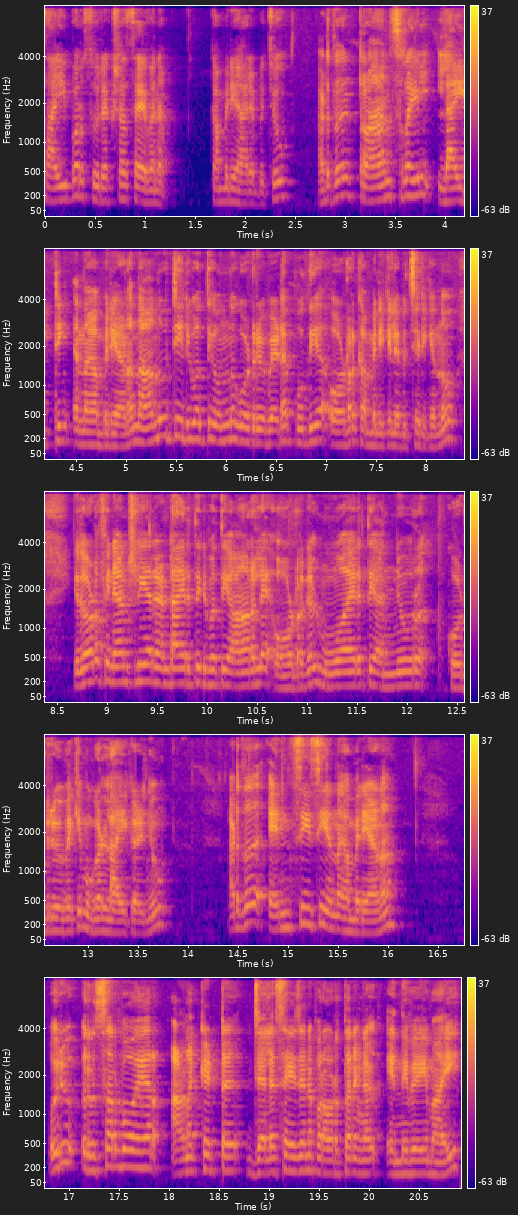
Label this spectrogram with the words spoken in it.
സൈബർ സുരക്ഷാ സേവനം കമ്പനി ആരംഭിച്ചു. അടുത്തത് ട്രാൻസ്റെയിൽ ലൈറ്റിംഗ് എന്ന കമ്പനിയാണ്. നാനൂറ്റി ഇരുപത്തി ഒന്ന് കോടി രൂപയുടെ പുതിയ ഓർഡർ കമ്പനിക്ക് ലഭിച്ചിരിക്കുന്നു. ഇതോടെ ഫിനാൻഷ്യൽ ഇയർ രണ്ടായിരത്തി ഇരുപത്തി ആറിലെ ഓർഡറുകൾ മൂവായിരത്തി അഞ്ഞൂറ് കോടി രൂപയ്ക്ക് മുകളിലായി കഴിഞ്ഞു. അടുത്തത് എൻ സി സി എന്ന കമ്പനിയാണ്. ഒരു റിസർവോയർ അണക്കെട്ട് ജലസേചന പ്രവർത്തനങ്ങൾ എന്നിവയുമായി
